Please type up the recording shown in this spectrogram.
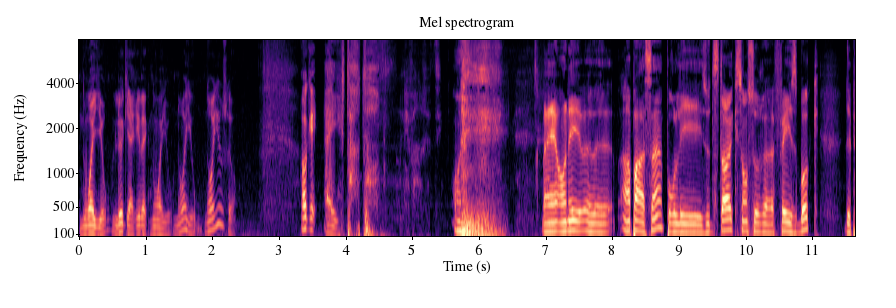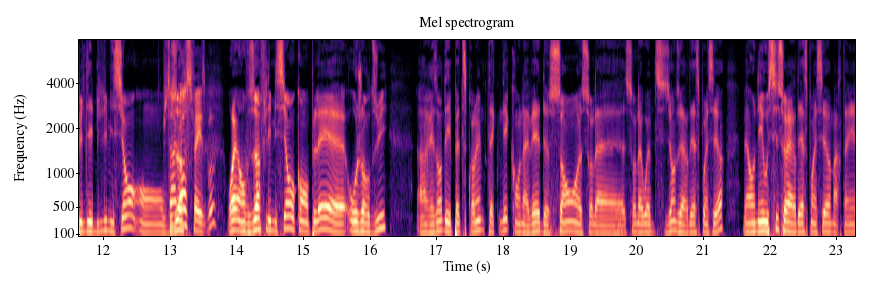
Noyau. Luc arrive avec Noyau. Noyau. Noyau, c'est bon. OK. Hey, je retard. On. Ben, on est euh, en passant pour les auditeurs qui sont sur euh, Facebook depuis le début de l'émission. On, vous offre- sur Facebook? ouais, on vous offre l'émission au complet euh, aujourd'hui en raison des petits problèmes techniques qu'on avait de son sur la sur la web diffusion du RDS.ca. Mais on est aussi sur RDS.ca, Martin,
